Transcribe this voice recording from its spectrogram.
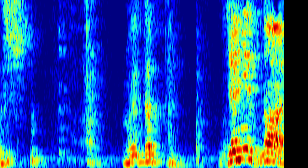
Это ж... Ну это... Я не знаю.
